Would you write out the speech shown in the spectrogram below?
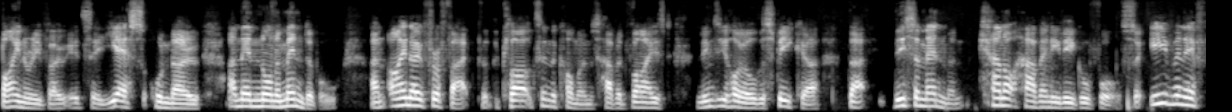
binary vote. It's a yes or no, and they're non-amendable. And I know for a fact that the clerks in the Commons have advised Lindsay Hoyle, the Speaker, that this amendment cannot have any legal force. So even if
